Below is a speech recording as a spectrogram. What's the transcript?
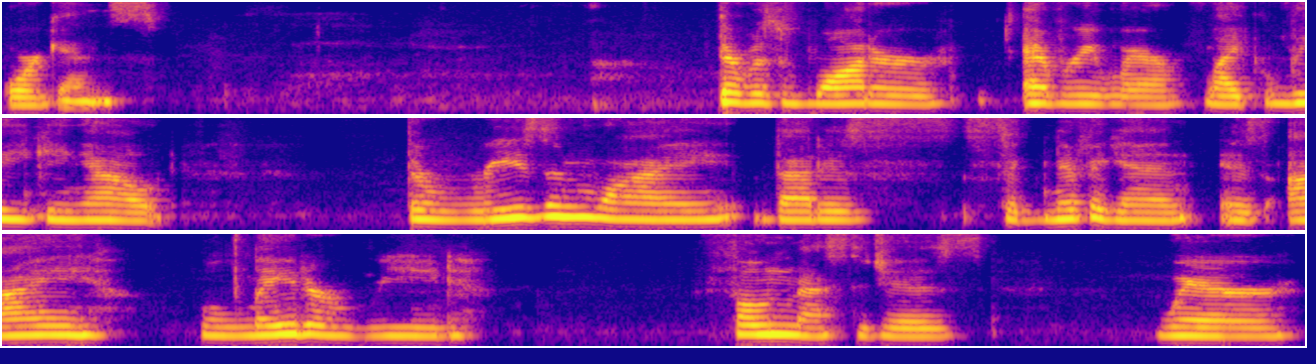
organs. There was water everywhere, like leaking out. The reason why that is significant is I will later read phone messages where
